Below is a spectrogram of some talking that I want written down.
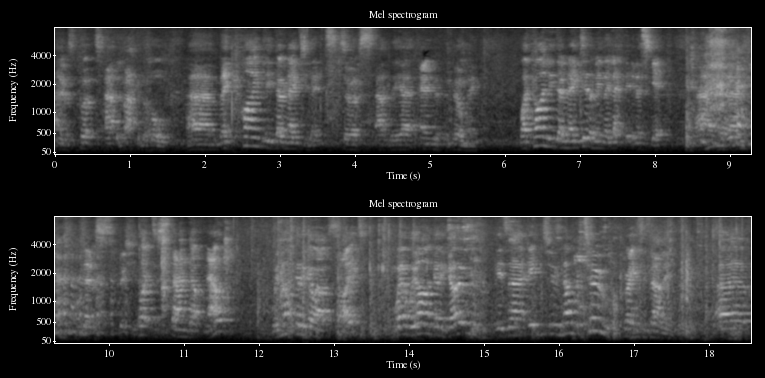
and it was put at the back of the hall. Um, they kindly donated it to us at the uh, end of the filming. By kindly donated, I mean they left it in a skip. And, uh, let us officially like to stand up now. We're not going to go outside. Where we are going to go is uh, into number two, Grace's Alley. Uh,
